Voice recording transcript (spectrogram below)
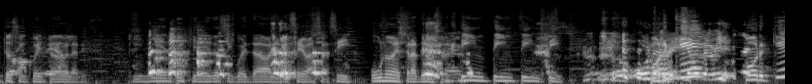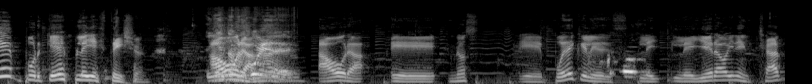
550 dólares. 500, 550 dólares, Sebas, así. Uno detrás de otro. Tin, tin, tin, tin. ¿Por qué? ¿Por qué? Porque es PlayStation. 500 Ahora. puede. Ahora, eh, nos, eh, puede que les le- leyera hoy en el chat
